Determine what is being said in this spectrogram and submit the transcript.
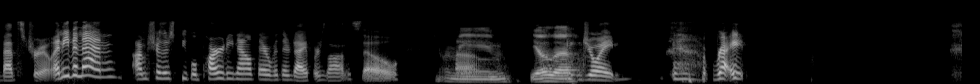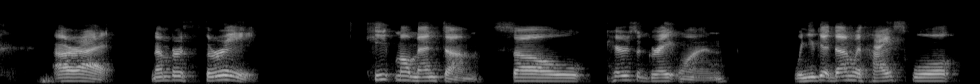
that's true. And even then, I'm sure there's people partying out there with their diapers on. So, I um, mean, um, YOLO. Enjoy, right? All right. Number three, keep momentum. So here's a great one. When you get done with high school,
